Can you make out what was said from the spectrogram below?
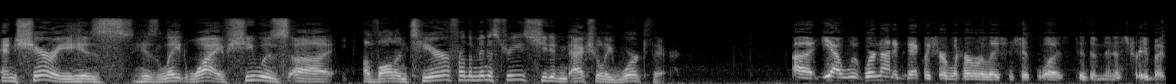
And Sheri, his his late wife, she was uh, a volunteer for the ministries. She didn't actually work there. Uh, yeah, we're not exactly sure what her relationship was to the ministry, but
